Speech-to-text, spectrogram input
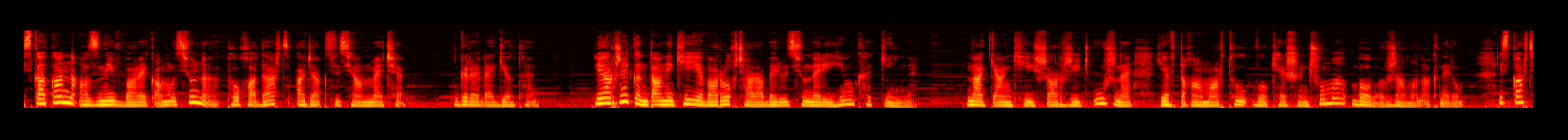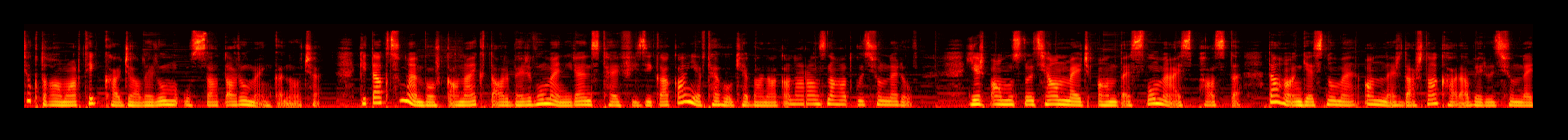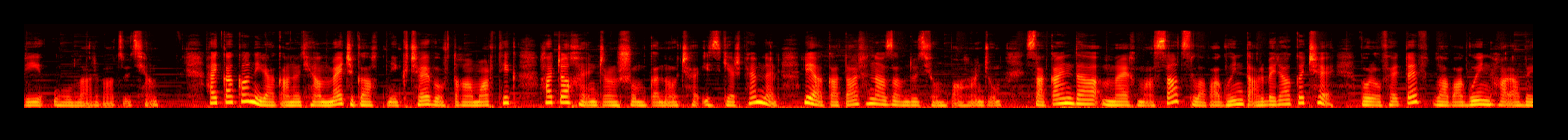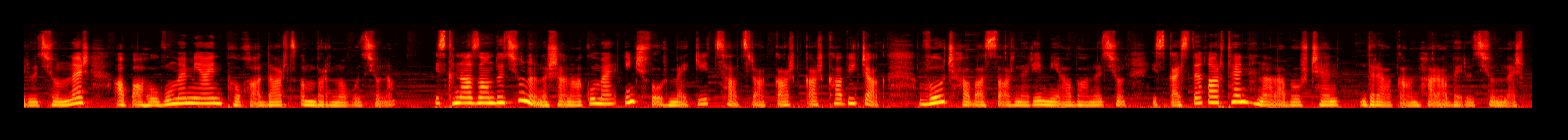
Իսկական ազնիվ բարեկամությունը փոխադարձ աջակցության մեջ է, գրել է Գյոթեն։ Լիարժեք ընտանիքի եւ առողջ հարաբերությունների հիմքը կինն է։ Նա կյանքի շարժիչ ուժն է եւ տղամարդու ոգեշնչումը բոլոր ժամանակներում։ Իսկ արդյոք տղամարդիկ քաջալերում ու սատարում են կնոջը։ Գիտակցում են, որ կանայք տարբերվում են իրենց թե ֆիզիկական եւ թե հոգեբանական առանձնահատկություններով։ Երբ ամուսնության մեջ անտեսվում է այս փաստը, դա հանգեցնում է աններդաշնակ հարաբերությունների ու լարվածության։ Հայկական իրականության մեջ գաղտնիք չէ, որ տղամարդիկ հաճախ են ճնշում կնոջը, իսկ երբեմն էլ լիակատար հնազանդություն պահանջում։ Սակայն դա մեղմ ասած լավագույն տարբերակը չէ, որովհետև լավագույն հարաբերություններ ապահովում է միայն փոխադարձ ըմբռնողությունը։ Իսկ հնազանդությունը նշանակում է ինչ որ մեկի ցածրակարգ կարգավիճակ, ոչ հավասարների միաբանություն, իսկ այստեղ արդեն հնարավոր չեն դրական հարաբերություններ։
